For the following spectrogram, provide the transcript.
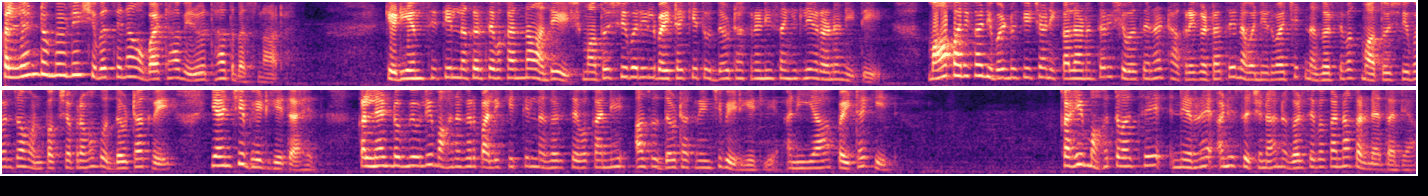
कल्याण डोंबिवली शिवसेना उबाठा विरोधात बसणार. केडीएमसीतील नगरसेवकांना आदेश मातोश्रीवरील बैठकीत उद्धव ठाकरेंनी सांगितली रणनीती. महापालिका निवडणुकीच्या निकालानंतर शिवसेना ठाकरे गटाचे नवनिर्वाचित नगरसेवक मातोश्रीवर जाऊन पक्षप्रमुख उद्धव ठाकरे यांची भेट घेत आहेत. कल्याण डोंबिवली महानगरपालिकेतील नगरसेवकांनी आज उद्धव ठाकरेंची भेट घेतली आणि या बैठकीत काही महत्त्वाचे निर्णय आणि सूचना नगरसेवकांना करण्यात आल्या.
